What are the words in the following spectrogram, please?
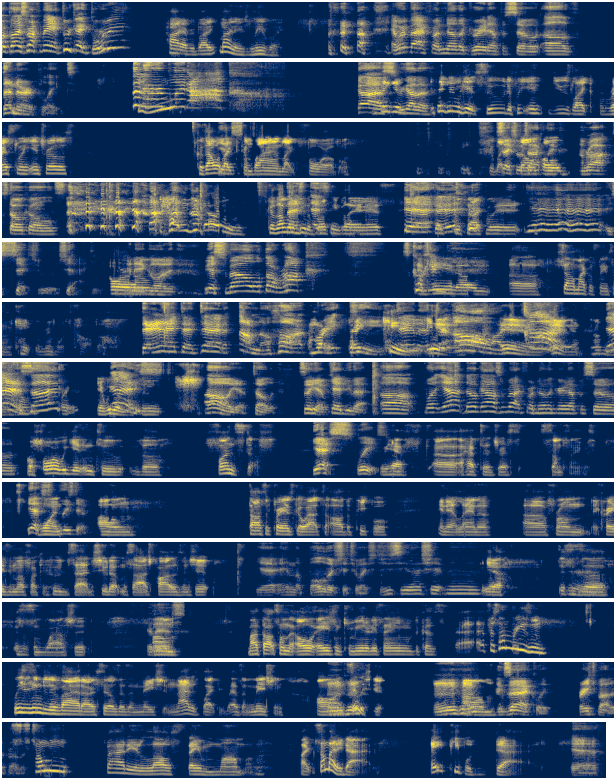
everybody? It's Rockman 3K3. Hi, everybody. My name is Leroy. and we're back for another great episode of The Nerd Plate. The Nerd Plate! Ah! Guys, we gotta. You think we would get sued if we in, use like wrestling intros? Because I would yes. like to combine like four of them. like Sexual Stone Cold. The Rock, Stone Colds. How did you know? Because I'm gonna do the broken glass. Yeah, sexual chocolate. Yeah, it's sexual chocolate. Or and they um, going, you smell what the rock It's cooking. And then, um, uh, Shawn Michaels theme song. I can't remember what it's called though. Da, da, da, I'm the heartbreak king. king. Yeah. Oh my yeah, god. Yeah, yeah son. Yeah, we yes. Oh yeah, totally. So yeah, we can't do that. Uh, but yeah, no, guys, we're back for another great episode. Before we get into the fun stuff, yes, please. We have. Uh, I have to address some things. Yes, One, please do. Um, thoughts and prayers go out to all the people in Atlanta uh, from the crazy motherfucker who decided to shoot up massage parlors and shit. Yeah, and the Boulder situation. Did you see that shit, man? Yeah, this yeah. is uh this is some wild shit. It um, is my thoughts on the old Asian community thing because uh, for some reason we seem to divide ourselves as a nation, not as black people, as a nation on mm-hmm. silly shit. Mm-hmm. Um, exactly. Preach about it, brother. Somebody lost their mama. Like somebody died. Eight people died. Yeah.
